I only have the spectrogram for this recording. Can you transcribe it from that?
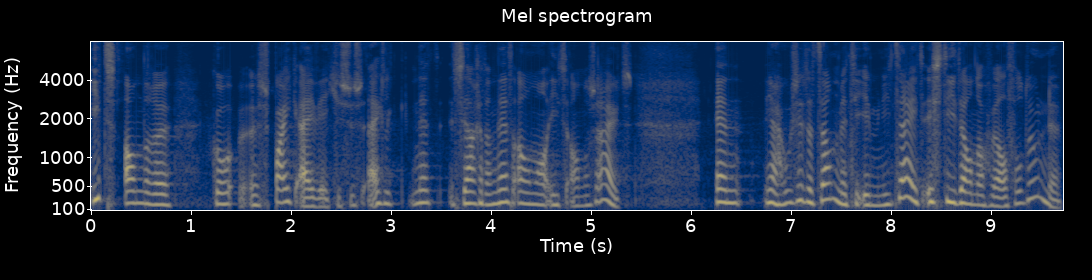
iets andere uh, spike-eiwitjes. Dus eigenlijk net, zagen er net allemaal iets anders uit. En ja, hoe zit het dan met die immuniteit? Is die dan nog wel voldoende?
